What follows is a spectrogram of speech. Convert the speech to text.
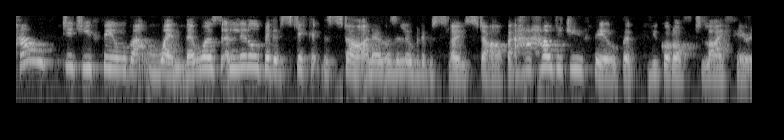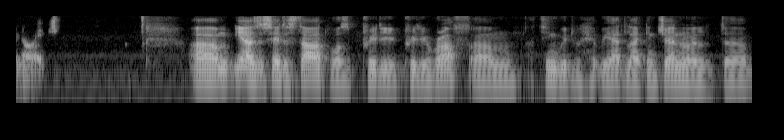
How did you feel that went? There was a little bit of stick at the start. I know it was a little bit of a slow start, but how, how did you feel that you got off to life here in Norwich? Um, yeah, as I said, the start was pretty pretty rough. Um, I think we we had like in general the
